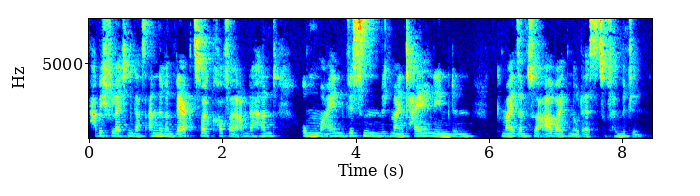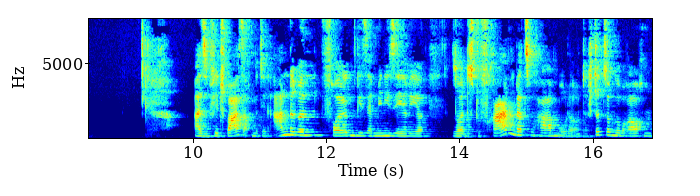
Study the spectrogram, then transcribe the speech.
Habe ich vielleicht einen ganz anderen Werkzeugkoffer an der Hand um mein Wissen mit meinen Teilnehmenden gemeinsam zu erarbeiten oder es zu vermitteln. Also viel Spaß auch mit den anderen Folgen dieser Miniserie. Solltest du Fragen dazu haben oder Unterstützung gebrauchen,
